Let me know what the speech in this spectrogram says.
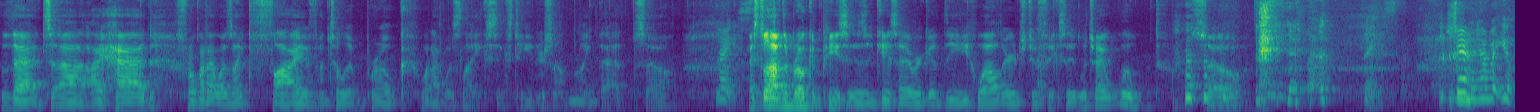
that uh, I had from when I was like five until it broke when I was like sixteen or something like that. So. Nice. I still have the broken pieces in case I ever get the wild urge to fix it, which I won't. So Nice. Shannon, how about you?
